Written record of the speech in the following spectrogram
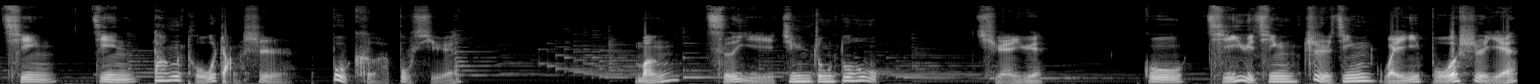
卿今当涂掌事，不可不学。”蒙此以军中多务。权曰：“孤其欲卿至今为博士也。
